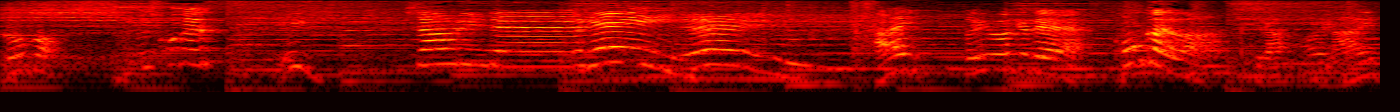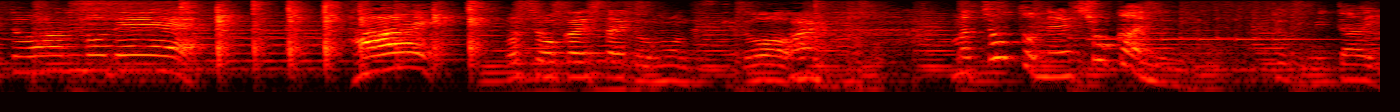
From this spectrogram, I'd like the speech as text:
どうぞ。トよしこです。シャオリンです。イエイ。はい。というわけで今回はこちら、ナイトデー。はい。ご紹介したいと思うんですけど、はい。まあちょっとね初回にちょっと見たい映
